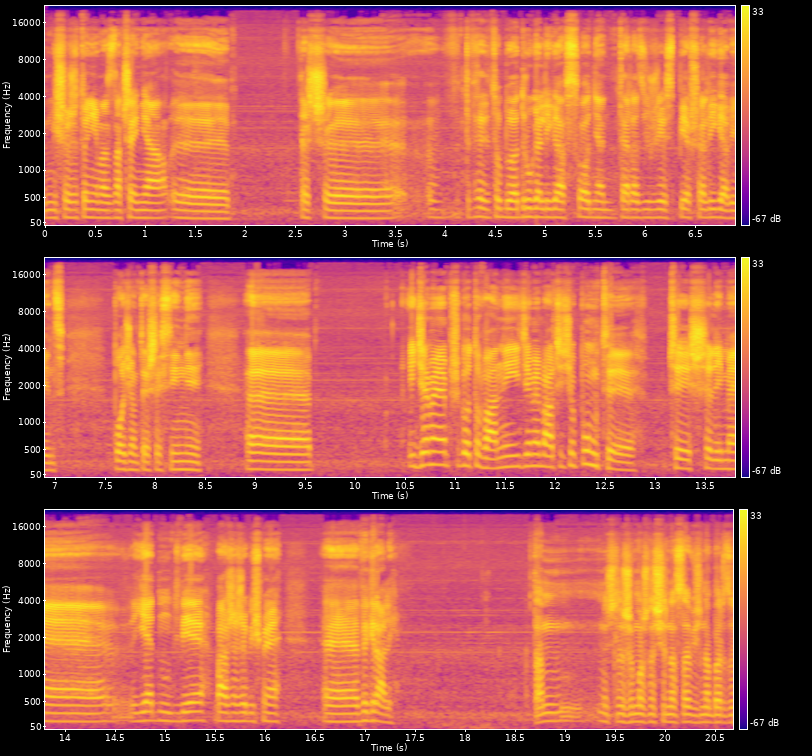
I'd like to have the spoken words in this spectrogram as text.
myślę, że to nie ma znaczenia. E, też e, wtedy to była druga liga wschodnia, teraz już jest pierwsza liga, więc poziom też jest inny. E, idziemy przygotowani, idziemy walczyć o punkty. Czy strzelimy jedną, dwie, ważne, żebyśmy e, wygrali. Tam myślę, że można się nastawić na bardzo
